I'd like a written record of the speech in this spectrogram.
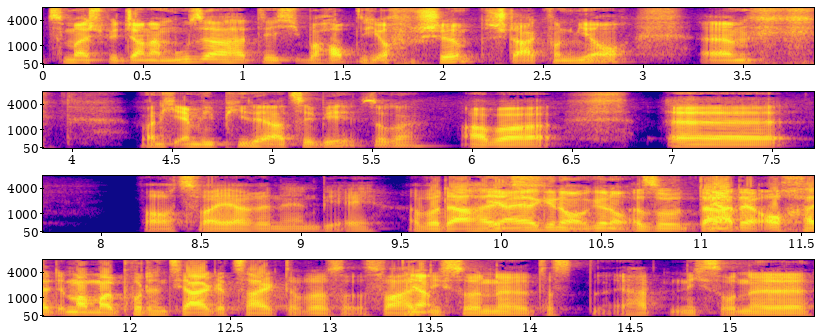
zum Beispiel Jana Musa hatte ich überhaupt nicht auf dem Schirm, stark von mir auch. Ähm, war nicht MVP der ACB sogar, aber äh, war auch zwei Jahre in der NBA. Aber da halt. Ja, ja genau, genau. Also da ja. hat er auch halt immer mal Potenzial gezeigt, aber es, es war halt ja. nicht so eine, das, er hat nicht so eine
